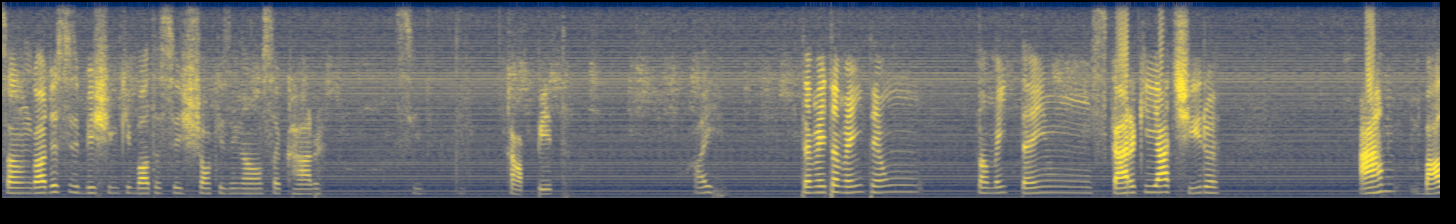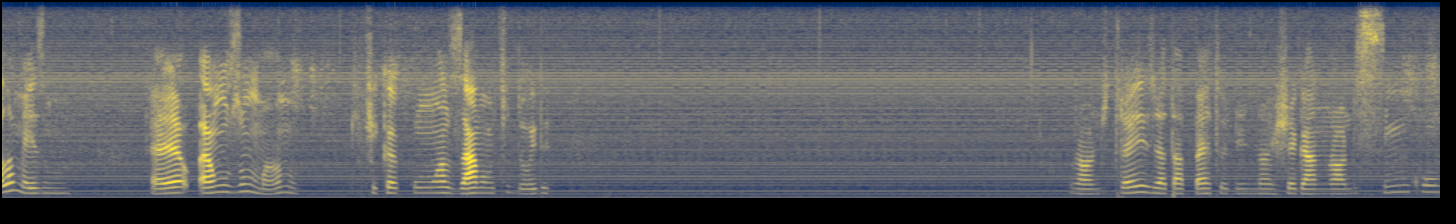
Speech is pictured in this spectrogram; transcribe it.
Só não gosto desses bichinhos que botam esse choquezinho na nossa cara. Esse capeta. Ai. Também, também tem um... Também tem uns caras que atira arma, bala mesmo. É, é uns humanos que fica com umas armas muito doidas. Round 3 já tá perto de nós chegar no round 5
